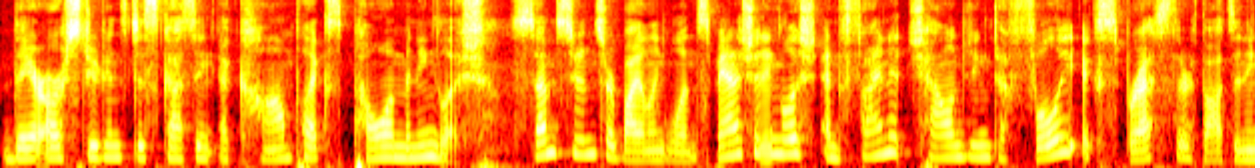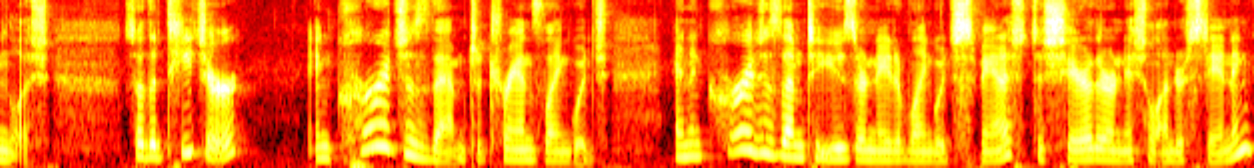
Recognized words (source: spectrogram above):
There are students discussing a complex poem in English. Some students are bilingual in Spanish and English and find it challenging to fully express their thoughts in English. So the teacher encourages them to translanguage and encourages them to use their native language Spanish to share their initial understanding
